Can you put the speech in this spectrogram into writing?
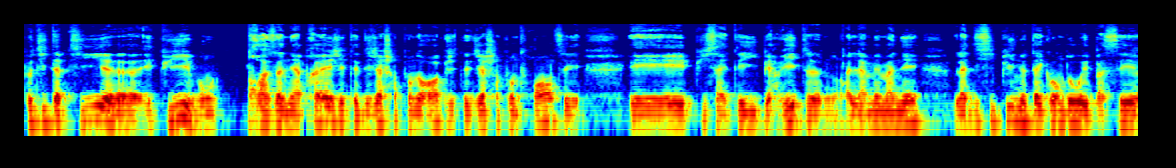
petit à petit. euh, et puis bon, trois années après, j'étais déjà champion d'Europe, j'étais déjà champion de France et et puis ça a été hyper vite. La même année, la discipline taekwondo est passée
